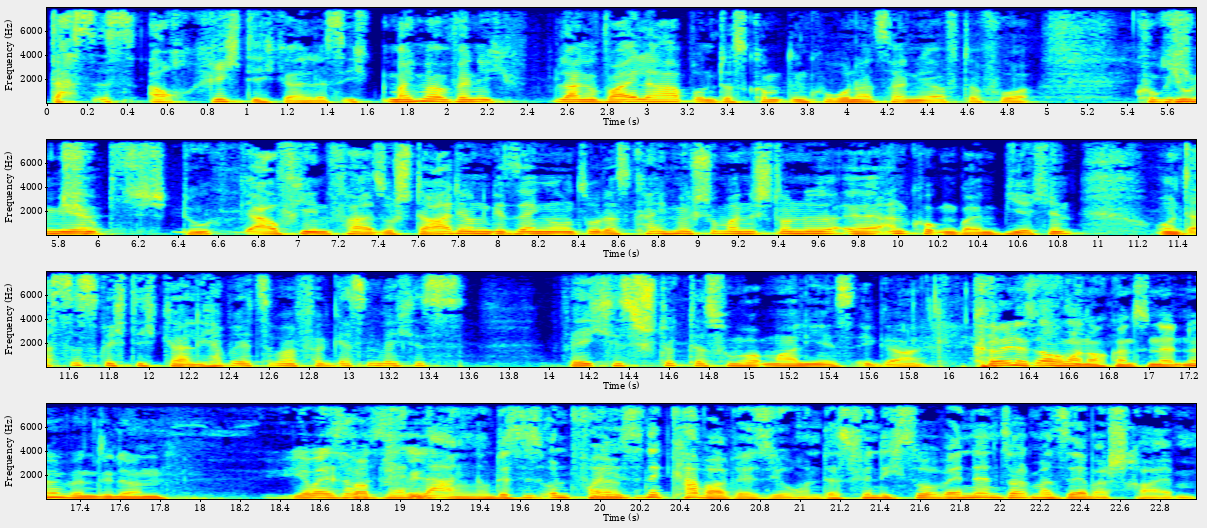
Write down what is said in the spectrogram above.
Das ist auch richtig geil. Das ich manchmal, wenn ich Langeweile habe und das kommt in Corona-Zeiten ja öfter vor, gucke ich mir du? ja auf jeden Fall so Stadiongesänge und so. Das kann ich mir schon mal eine Stunde äh, angucken beim Bierchen. Und das ist richtig geil. Ich habe jetzt aber vergessen, welches welches Stück das von Bob Marley ist. Egal. Köln ist auch mal noch ganz nett, ne? Wenn sie dann. Ja, aber es ist aber sehr lang und das ist und vor allem Ja. ist es eine Coverversion. Das finde ich so, wenn dann sollte man selber schreiben.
